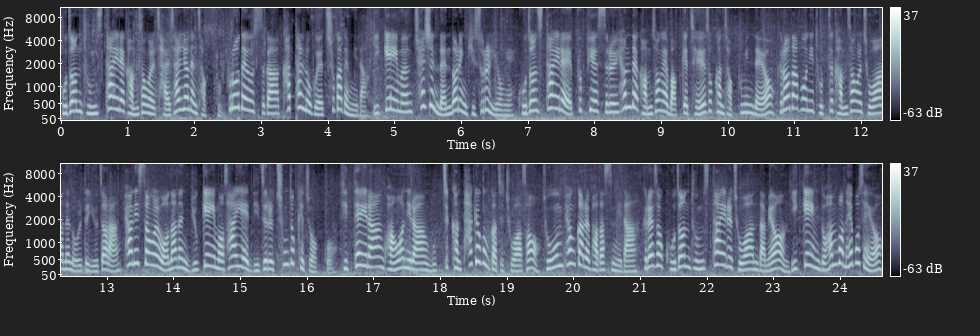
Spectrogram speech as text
고전 둠 스타일의 감성을 잘 살려낸 작품 프로데우스가 카탈로그에 추가됩니다. 이 게임은 최신 렌더링 기술을 이용해 고전 스타일의 FPS를 현대 감성에 맞게 재해석한 작품인데요. 그러다 보니 도트 감성을 좋아하는 올드 유저랑 편의성을 원하는 뉴게이머 사이의 니즈를 충족해 주었고 디테일한 광원이랑 묵직한 타격음까지 좋아서 좋은 평가를 받았습니다. 그래서 고전 둠 스타일을 좋아한다면 이 게임도 한번 해보세요.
